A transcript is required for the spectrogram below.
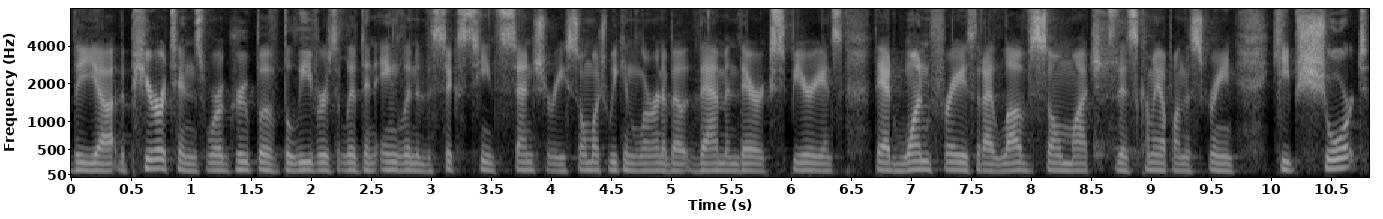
The, uh, the Puritans were a group of believers that lived in England in the 16th century. So much we can learn about them and their experience. They had one phrase that I love so much. It's coming up on the screen keep short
